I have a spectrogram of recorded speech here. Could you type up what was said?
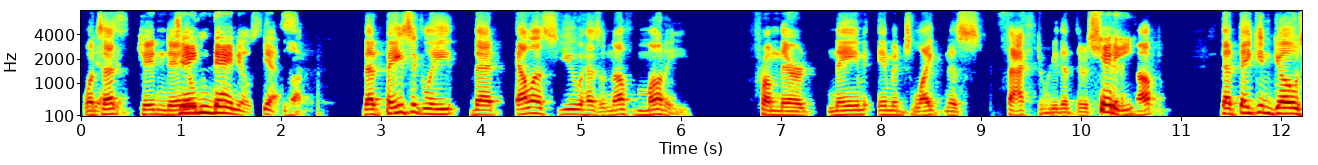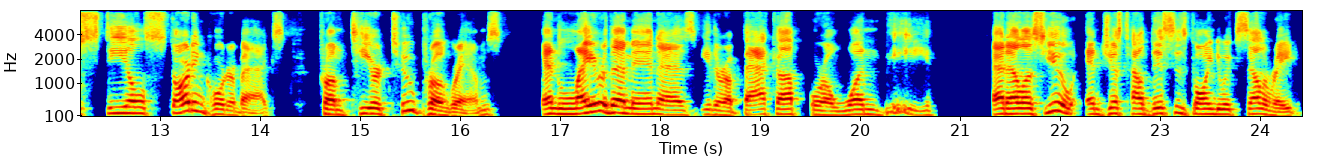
What's Yes. that? Jayden Daniels. Jayden Daniels, yes. Yeah. That basically that LSU has enough money from their name, image, likeness factory that they're Kitty. spinning up that they can go steal starting quarterbacks from tier two programs and layer them in as either a backup or a 1B at LSU and just how this is going to accelerate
